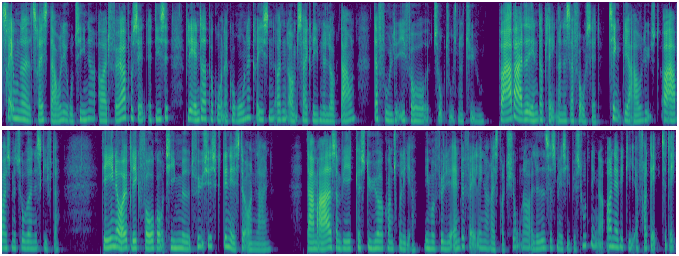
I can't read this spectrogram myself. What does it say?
350 daglige rutiner, og at 40 procent af disse blev ændret på grund af coronakrisen og den omsaggribende lockdown, der fulgte i foråret 2020. På arbejdet ændrer planerne sig fortsat. Ting bliver aflyst, og arbejdsmetoderne skifter – det ene øjeblik foregår teammødet fysisk, det næste online. Der er meget, som vi ikke kan styre og kontrollere. Vi må følge anbefalinger, restriktioner og ledelsesmæssige beslutninger og navigere fra dag til dag.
